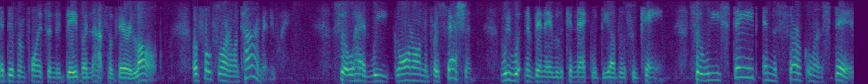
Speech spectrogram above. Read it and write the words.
at different points in the day, but not for very long. But folks weren't on time anyway. So had we gone on the procession, we wouldn't have been able to connect with the others who came. So we stayed in the circle instead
